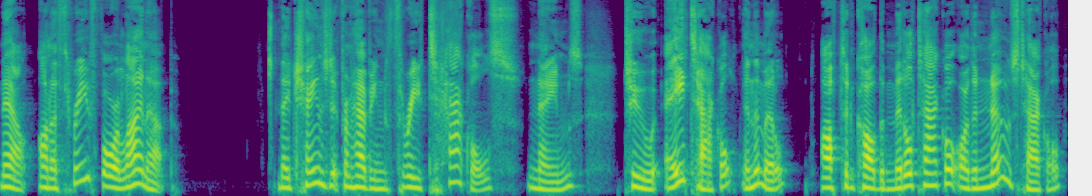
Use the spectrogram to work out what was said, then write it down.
Now, on a 3 4 lineup, they changed it from having three tackles names to a tackle in the middle, often called the middle tackle or the nose tackle,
